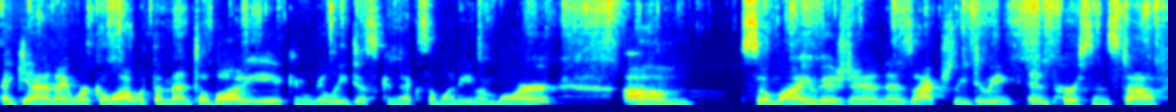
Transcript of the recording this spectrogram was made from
again i work a lot with the mental body. It can really disconnect someone even more um, so my vision is actually doing in-person stuff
